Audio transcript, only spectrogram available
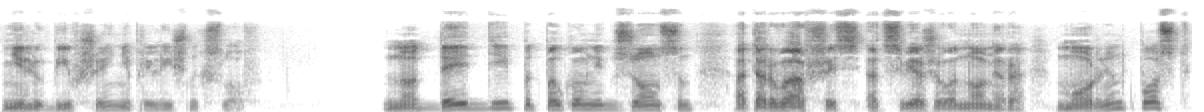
не любившая неприличных слов. Но Дэдди, подполковник Джонсон, оторвавшись от свежего номера «Морнинг-пост»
